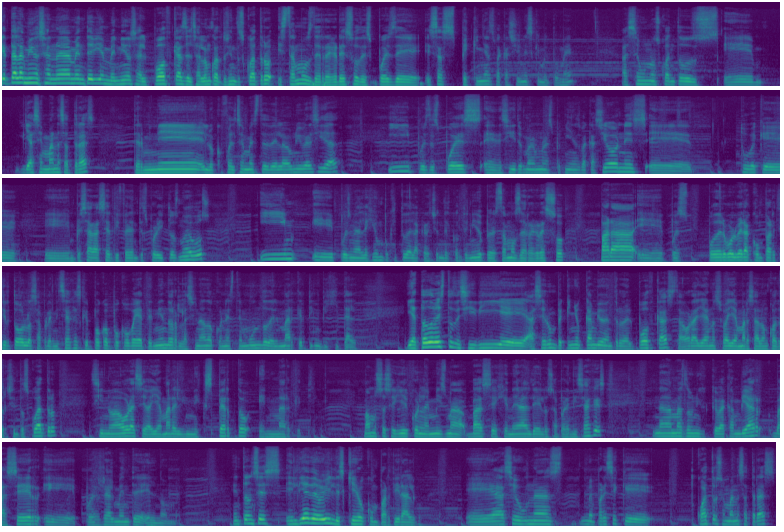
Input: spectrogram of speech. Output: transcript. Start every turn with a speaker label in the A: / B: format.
A: ¿Qué tal amigos? Sean nuevamente bienvenidos al podcast del Salón 404. Estamos de regreso después de esas pequeñas vacaciones que me tomé hace unos cuantos, eh, ya semanas atrás. Terminé lo que fue el semestre de la universidad y pues después eh, decidí tomarme unas pequeñas vacaciones. Eh, tuve que empezar a hacer diferentes proyectos nuevos y pues me alejé un poquito de la creación del contenido, pero estamos de regreso para eh, pues poder volver a compartir todos los aprendizajes que poco a poco vaya teniendo relacionado con este mundo del marketing digital. Y a todo esto decidí eh, hacer un pequeño cambio dentro del podcast. Ahora ya no se va a llamar Salón 404, sino ahora se va a llamar el inexperto en marketing. Vamos a seguir con la misma base general de los aprendizajes. Nada más lo único que va a cambiar va a ser eh, pues realmente el nombre. Entonces el día de hoy les quiero compartir algo. Hace unas me parece que cuatro semanas atrás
